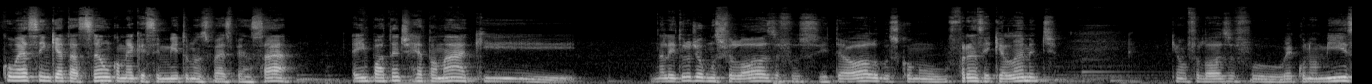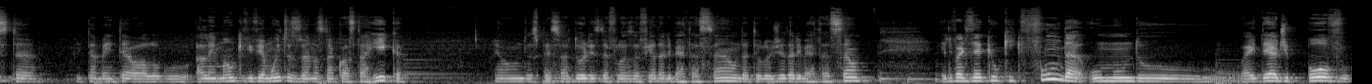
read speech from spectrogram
Com essa inquietação, como é que esse mito nos faz pensar, é importante retomar que, na leitura de alguns filósofos e teólogos, como Franz Riquelamet, que é um filósofo economista e também teólogo alemão que vive há muitos anos na Costa Rica, é um dos pensadores da filosofia da libertação, da teologia da libertação. Ele vai dizer que o que funda o mundo, a ideia de povo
